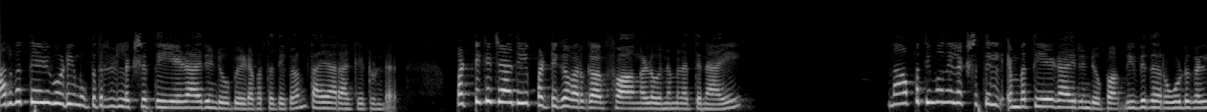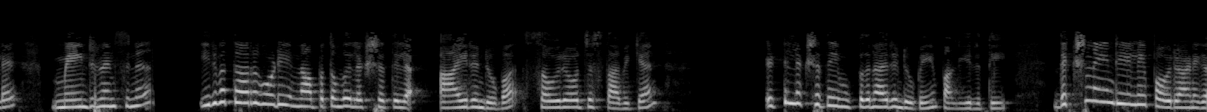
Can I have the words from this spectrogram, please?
അറുപത്തേഴ് കോടി മുപ്പത്തിരണ്ട് ലക്ഷത്തി ഏഴായിരം രൂപയുടെ പദ്ധതികളും തയ്യാറാക്കിയിട്ടുണ്ട്. പട്ടികജാതി പട്ടികവർഗ വിഭാഗങ്ങൾ ഉന്നമനത്തിനായി നാൽപ്പത്തിമൂന്ന് ലക്ഷത്തിൽ എൺപത്തിയേഴായിരം രൂപ വിവിധ റോഡുകളുടെ മെയിന്റനൻസിന് ഇരുപത്തി ആറ് കോടി നാൽപ്പത്തൊമ്പത് ലക്ഷത്തിൽ ആയിരം രൂപ സൗരോർജ സ്ഥാപിക്കാൻ എട്ട് ലക്ഷത്തി മുപ്പതിനായിരം രൂപയും വകയിരുത്തി. ദക്ഷിണേന്ത്യയിലെ പൗരാണിക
